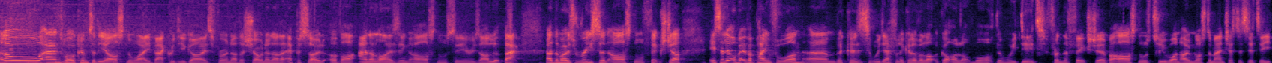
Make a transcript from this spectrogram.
Hello and welcome to the Arsenal Way. Back with you guys for another show and another episode of our analysing Arsenal series. I'll look back at the most recent Arsenal fixture. It's a little bit of a painful one um, because we definitely could have a lot, got a lot more than we did from the fixture. But Arsenal's two-one home loss to Manchester City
